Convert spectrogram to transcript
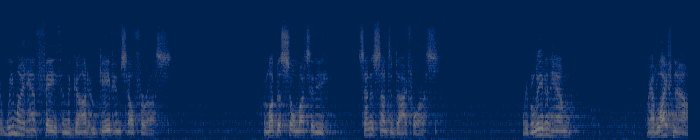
that we might have faith in the God who gave himself for us, who loved us so much that he sent his son to die for us. We believe in him. We have life now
